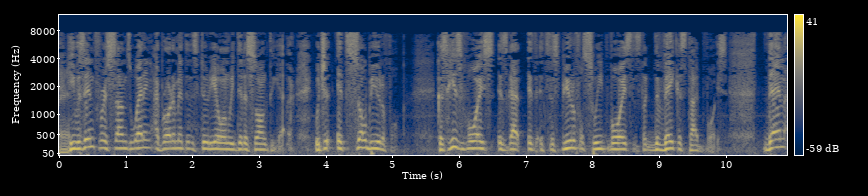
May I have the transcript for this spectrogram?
Right. He was in for his son's wedding. I brought him into the studio and we did a song together, which is, it's so beautiful. Cause his voice is got, it, it's this beautiful sweet voice. It's like the Vegas type voice. Then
